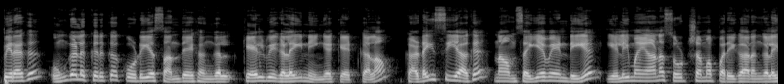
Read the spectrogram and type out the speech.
பிறகு உங்களுக்கு இருக்கக்கூடிய சந்தேகம் சந்தேகங்கள் கேள்விகளை நீங்க கேட்கலாம். கடைசியாக நாம் செய்ய வேண்டிய எளிமையான சூட்சம பரிகாரங்களை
